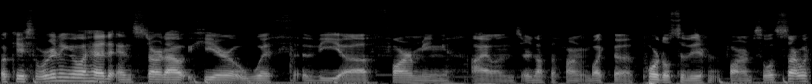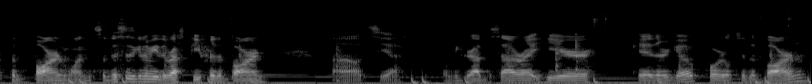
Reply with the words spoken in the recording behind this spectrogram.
Okay, so we're gonna go ahead and start out here with the uh, farming islands, or not the farm, like the portals to the different farms. So let's start with the barn one. So this is gonna be the recipe for the barn. Uh, let's see, yeah. Let me grab this out right here. Okay, there we go. Portal to the barn.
